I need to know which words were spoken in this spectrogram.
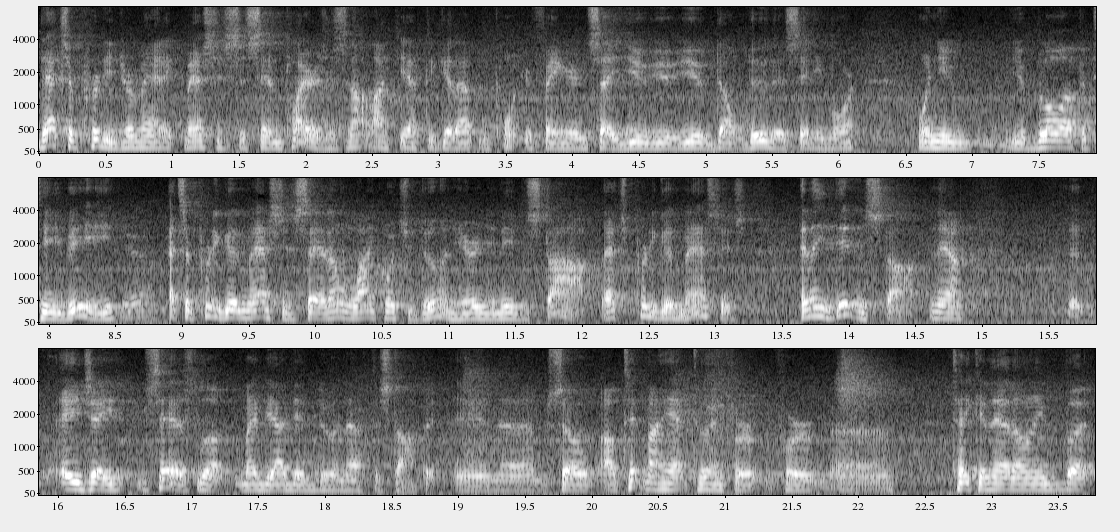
that's a pretty dramatic message to send players. It's not like you have to get up and point your finger and say, you, you, you, don't do this anymore. When you, you blow up a TV, Yeah. that's a pretty good message to say, I don't like what you're doing here and you need to stop. That's a pretty good message. And they didn't stop. Now, AJ says, look, maybe I didn't do enough to stop it. And um, so I'll tip my hat to him for, for uh, taking that on him. But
